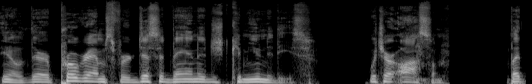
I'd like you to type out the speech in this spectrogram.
you know there are programs for disadvantaged communities which are awesome but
